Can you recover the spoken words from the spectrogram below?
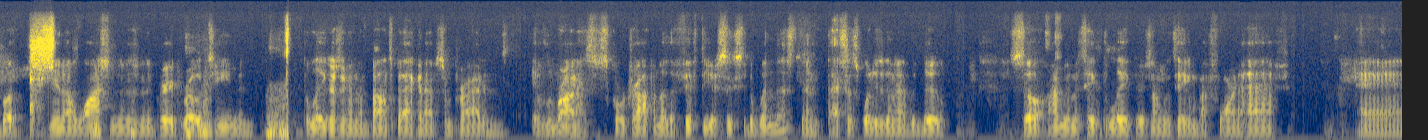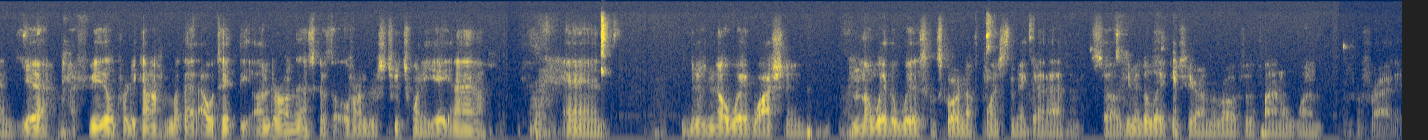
But you know, Washington is a great road team, and the Lakers are going to bounce back and have some pride. And if LeBron has to score drop another 50 or 60 to win this, then that's just what he's going to have to do. So I'm going to take the Lakers. I'm going to take them by four and a half. And yeah, I feel pretty confident about that. I would take the under on this because the over under is 228 and a half. And there's no way Washington, no way the Wiz can score enough points to make that happen. So give me the Lakers here on the road for the final one for Friday.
